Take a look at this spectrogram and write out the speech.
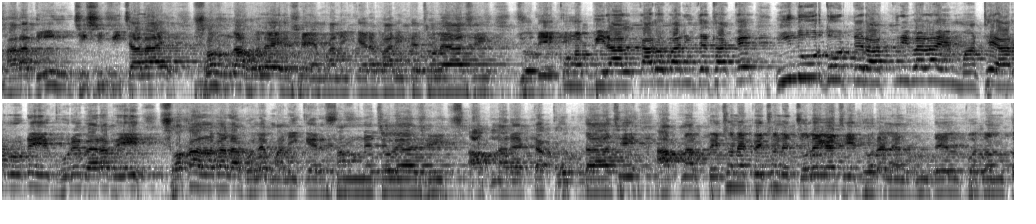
সারাদিন জিসিপি চালায়, সন্ধ্যা হলে এসে মালিকের বাড়িতে চলে আসে। যদি কোনো বিড়াল কারও বাড়িতে থাকে, ইঁদুর ধরতে রাত্রিবেলায় মাঠে আর রোডে ঘুরে বেড়াবে, সকালবেলা হলে মালিকের সামনে চলে আসে। আপনার একটা কুত্তা আছে, আপনার পেছনে পেছনে চলে গেছে ধরেলেন রুদেল পর্যন্ত।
